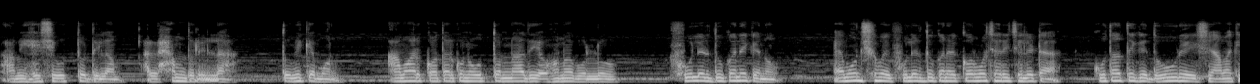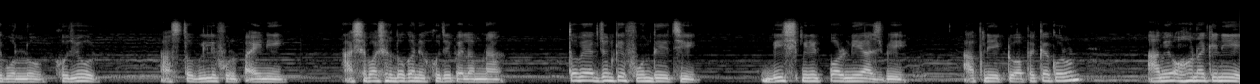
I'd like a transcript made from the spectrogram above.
আমি হেসে উত্তর দিলাম, আলহামদুলিল্লাহ। তুমি কেমন? আমার কথার কোনো উত্তর না দিয়ে অহনা বলল, ফুলের দোকানে কেন? এমন সময় ফুলের দোকানের কর্মচারী ছেলেটা কোথা থেকে দৌড়ে এসে আমাকে বলল, হুজুর, আজ তো বিলি ফুল পাইনি। আশেপাশের দোকানে খুঁজে পেলাম না। তবে একজনকে ফোন দিয়েছি। বিশ মিনিট পর নিয়ে আসবে। আপনি একটু অপেক্ষা করুন। আমি অহনাকে নিয়ে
